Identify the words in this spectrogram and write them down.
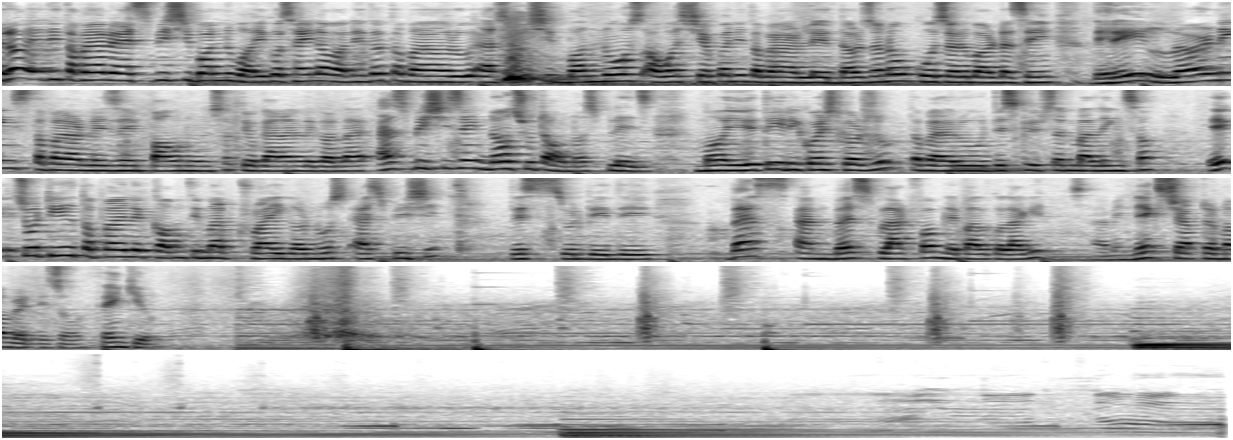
र यदि तपाईँहरू एसबिसी बन्नुभएको छैन भने त तपाईँहरू एसबिसी बन्नुहोस् अवश्य पनि तपाईँहरूले दर्जनौँ कोचहरूबाट चाहिँ धेरै लर्निङ्स तपाईँहरूले चाहिँ पाउनुहुन्छ। त्यो कारणले गर्दा एसबिसी चाहिँ नछुटाउनुहोस् प्लिज म यति रिक्वेस्ट गर्छु तपाईँहरू डिस्क्रिप्सनमा लिङ्क छ। एकचोटि तपाईँले कम्तीमा ट्राई गर्नुहोस् SBC this would be the best and best platform नेपालको लागि। हामी नेक्स्ट च्याप्टरमा भेट्नेछौँ। Thank you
